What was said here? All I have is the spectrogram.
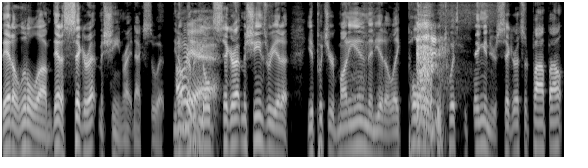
they had a little, um, they had a cigarette machine right next to it. You know, Oh, remember the old cigarette machines where you had to you put your money in, and then you had to like pull and twist the thing, and your cigarettes would pop out.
